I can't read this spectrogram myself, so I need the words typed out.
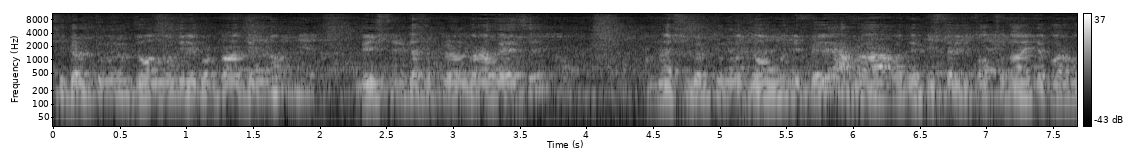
স্বীকারোক্তিমূলক জবানবন্দি রেকর্ড করার জন্য ম্যাজিস্ট্রেটের কাছে প্রেরণ করা হয়েছে। আমরা স্বীকারোক্তিমূলক জবানবন্দি পেলে আমরা আমাদের বিস্তারিত তথ্য জানাতে পারব।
